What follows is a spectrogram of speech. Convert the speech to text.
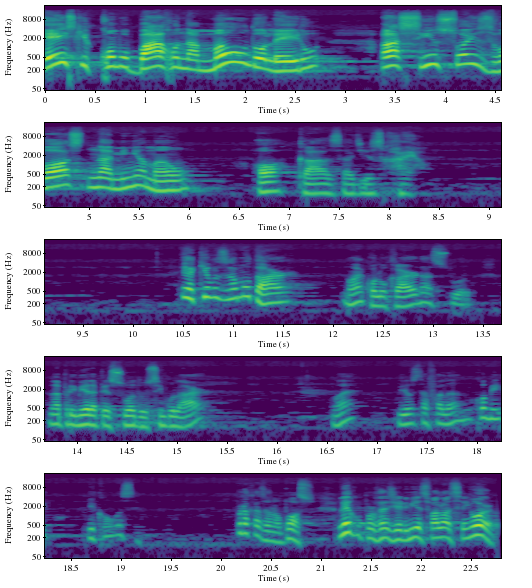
Eis que, como barro na mão do oleiro, assim sois vós na minha mão, ó casa de Israel. E aqui vocês vão mudar, não é? Colocar na, sua, na primeira pessoa do singular, não é? Deus está falando comigo e com você. Por acaso eu não posso? Lembra que o profeta Jeremias fala, Senhor,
